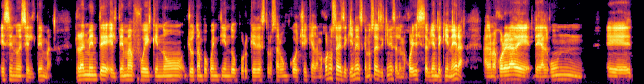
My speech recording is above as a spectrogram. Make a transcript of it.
ese no es el tema. Realmente el tema fue que no, yo tampoco entiendo por qué destrozar un coche que a lo mejor no sabes de quién es, que no sabes de quién es, a lo mejor ellos sí sabían de quién era, a lo mejor era de, algún eh,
